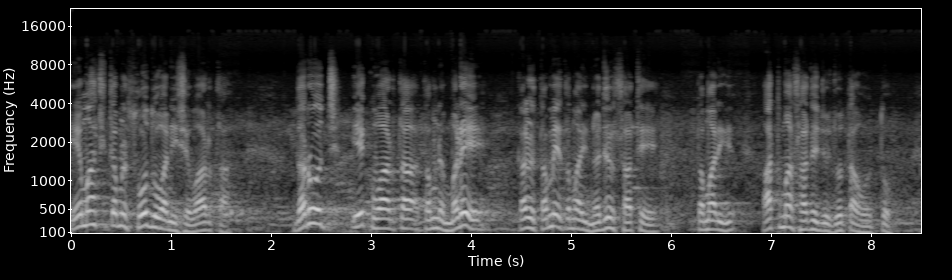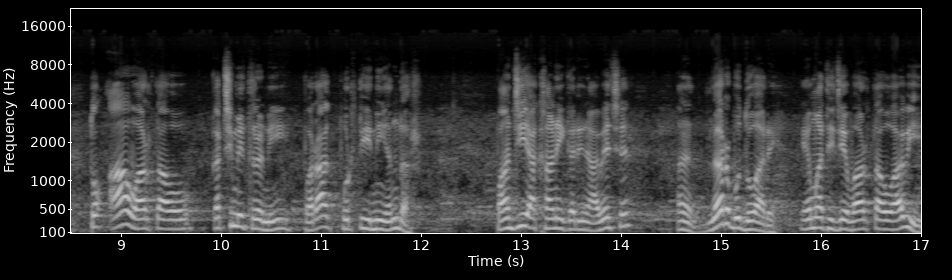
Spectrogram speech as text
એમાંથી તમને શોધવાની છે વાર્તા. દરરોજ એક વાર્તા તમને મળે કારણ કે તમે તમારી નજર સાથે, તમારી આત્મા સાથે જો જોતા હો તો. તો આ વાર્તાઓ કચ્છ મિત્રની પરાગપૂર્તિની અંદર પાંજી આખાણી કરીને આવે છે અને દર બુધવારે એમાંથી જે વાર્તાઓ આવી,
